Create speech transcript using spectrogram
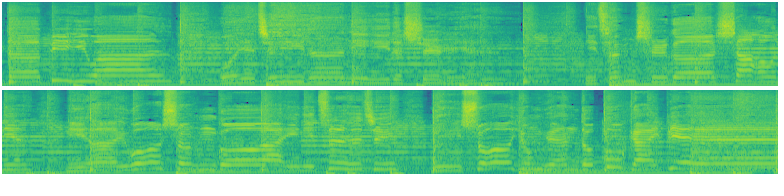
得臂弯我也记得你的誓言你曾是个少年你爱我胜过爱你自己你说永远都不改变。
